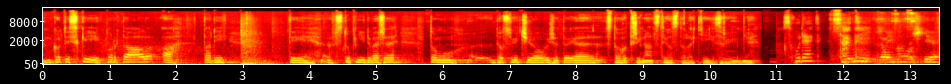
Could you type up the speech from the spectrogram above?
Gotický portál a tady ty vstupní dveře tomu dosvědčují, že to je z toho 13. století zřejmě. Schudek? Tak. Zajímavost je,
